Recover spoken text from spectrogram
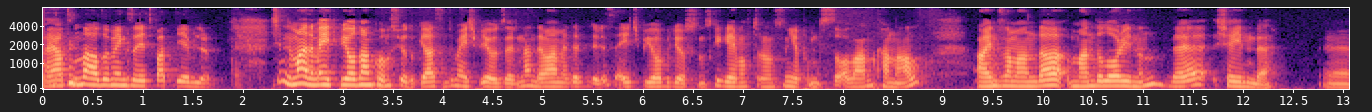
Hayatımda aldığım en güzel iltifat diyebilirim. Şimdi madem HBO'dan konuşuyorduk Yasin'cim HBO üzerinden devam edebiliriz. HBO biliyorsunuz ki Game of Thrones'un yapımcısı olan kanal. Aynı zamanda Mandalorian'ın ve şeyinde e,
